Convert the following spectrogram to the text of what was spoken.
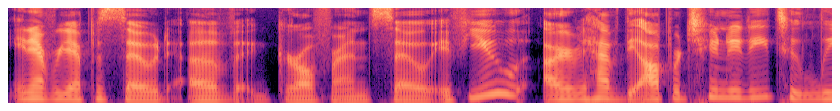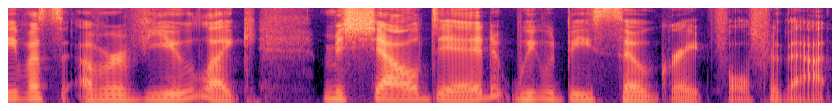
in every episode of Girlfriends. So if you are, have the opportunity to leave us a review like Michelle did, we would be so grateful for that.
